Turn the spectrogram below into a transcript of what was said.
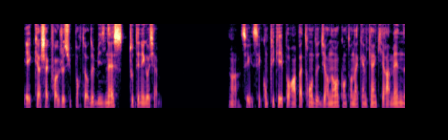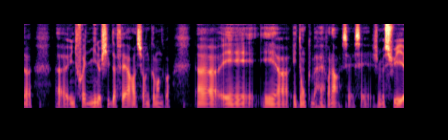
et qu'à chaque fois que je suis porteur de business, tout est négociable. C'est compliqué pour un patron de dire non quand on a quelqu'un qui ramène euh, une fois et demi le chiffre d'affaires sur une commande. Euh, et, euh, donc bah voilà, je me suis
